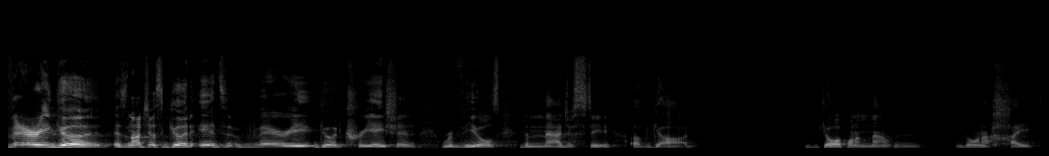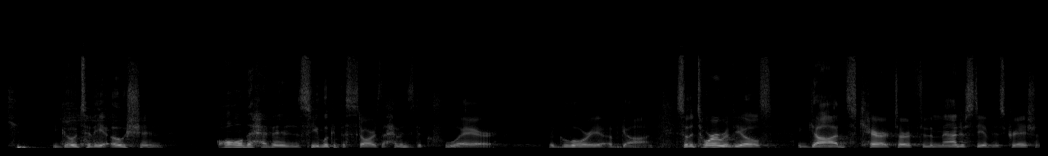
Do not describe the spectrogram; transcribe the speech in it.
very good. It's not just good, it's very good. Creation reveals the majesty of God. You go up on a mountain, you go on a hike, you go to the ocean, all the heavens, you look at the stars, the heavens declare the glory of God. So the Torah reveals God's character through the majesty of his creation.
